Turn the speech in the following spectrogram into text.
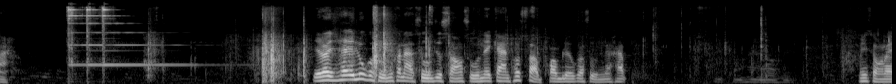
มา เดี๋ยวเราจะใช้ลูกกระสุนขนาด 0.20 ในการทดสอบความเร็วกระสุนนะครับนี่สองอะไร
